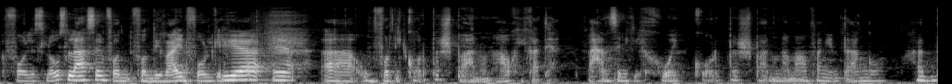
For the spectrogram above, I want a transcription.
volles Loslassen von, von der Reihenfolge her ja. Äh, und vor die Körperspannung auch. Ich hatte wahnsinnig hohe Körperspannung am Anfang im Tango. Hat mhm.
